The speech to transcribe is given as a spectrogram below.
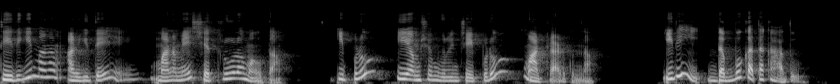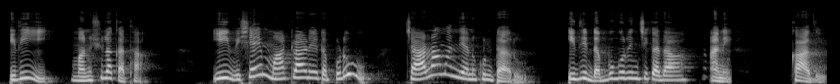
తిరిగి మనం అడిగితే మనమే శత్రువులం అవుతాం ఇప్పుడు ఈ అంశం గురించి ఇప్పుడు మాట్లాడుకుందాం. ఇది డబ్బు కథ కాదు ఇది మనుషుల కథ. ఈ విషయం మాట్లాడేటప్పుడు చాలామంది అనుకుంటారు ఇది డబ్బు గురించి కదా అని. కాదు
